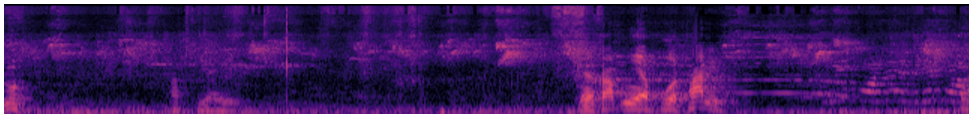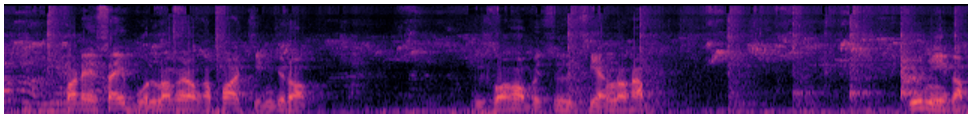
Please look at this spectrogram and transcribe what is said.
ดูครับใหญ่เนี่ยครับเนี่ยพูดพันธุ์ก็ได้ใส่บุญเนาะพี่น้องกับพ่อกินอยู่ดอก ดีกว่าเขาไปซื้อเสียงเนาะครับยู่นี่กับ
